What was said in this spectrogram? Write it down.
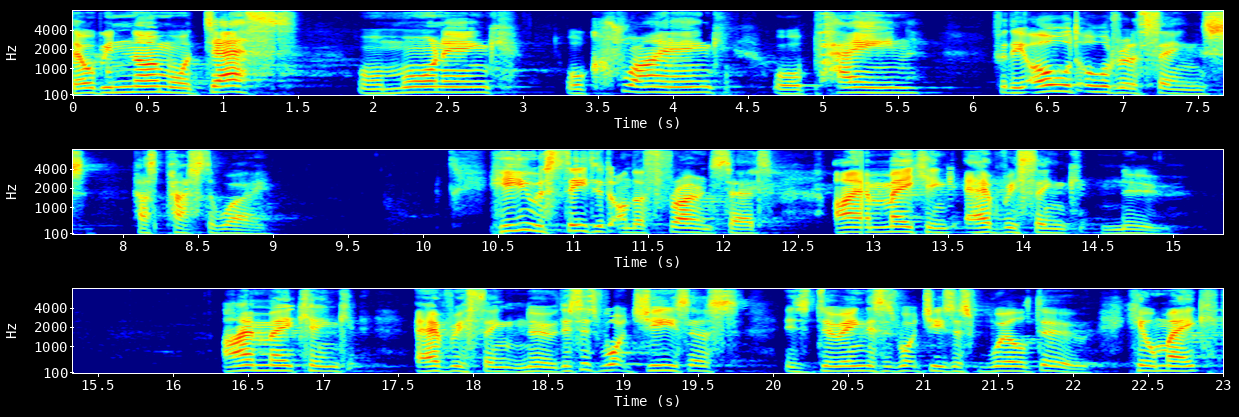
There will be no more death or mourning or crying or pain, for the old order of things has passed away. He who was seated on the throne said, I am making everything new. I'm making everything new. This is what Jesus is doing. This is what Jesus will do. He'll make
